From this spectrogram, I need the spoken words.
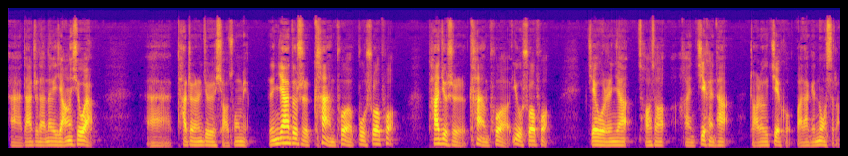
啊！大家知道那个杨修啊，啊，他这个人就是小聪明，人家都是看破不说破，他就是看破又说破，结果人家曹操很记恨他，找了个借口把他给弄死了。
